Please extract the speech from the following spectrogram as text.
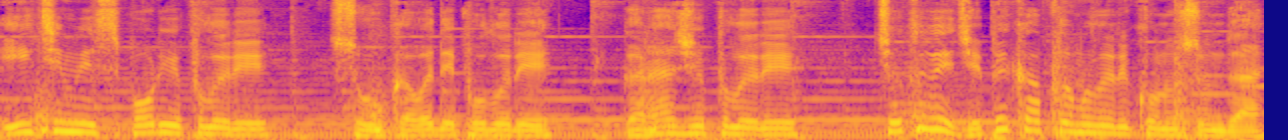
eğitim ve spor yapıları, soğuk hava depoları, garaj yapıları, çatı ve cephe kaplamaları konusunda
